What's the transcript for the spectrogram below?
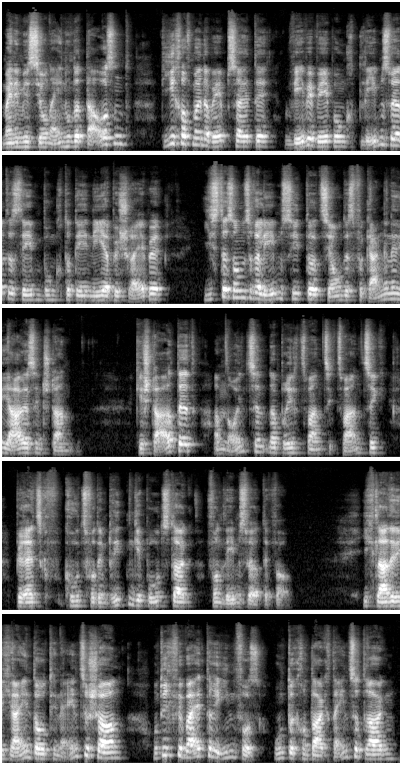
Meine Mission 100.000, die ich auf meiner Webseite www.lebenswertesleben.at näher beschreibe, ist aus unserer Lebenssituation des vergangenen Jahres entstanden. Gestartet am 19. April 2020, bereits kurz vor dem dritten Geburtstag von Lebenswert TV. Ich lade dich ein, dort hineinzuschauen und dich für weitere Infos unter Kontakt einzutragen.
